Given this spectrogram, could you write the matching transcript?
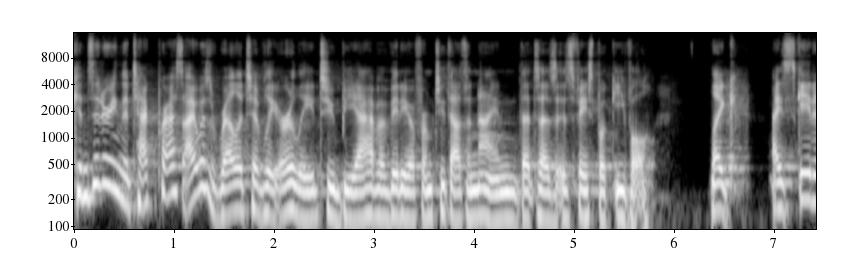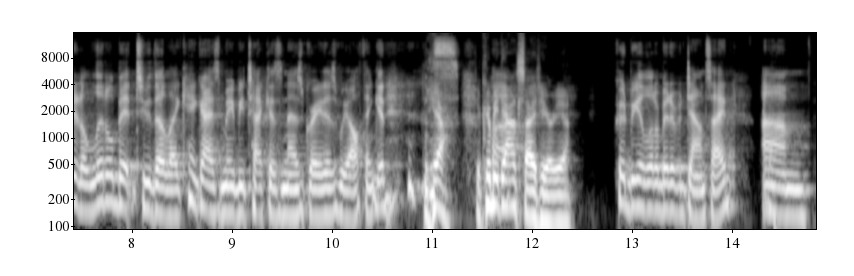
considering the tech press, I was relatively early to be I have a video from 2009 that says is Facebook evil. Like I skated a little bit to the like hey guys, maybe tech isn't as great as we all think it is. Yeah. There could be uh, downside here, yeah could be a little bit of a downside. Um,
